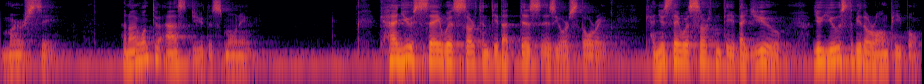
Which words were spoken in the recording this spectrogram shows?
mercy. And I want to ask you this morning can you say with certainty that this is your story? Can you say with certainty that you you used to be the wrong people?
